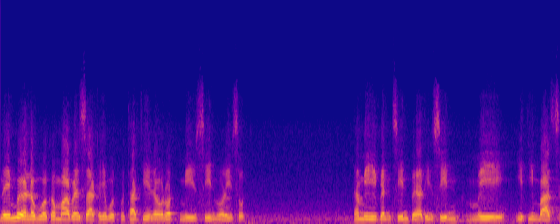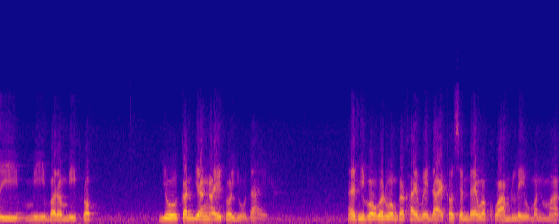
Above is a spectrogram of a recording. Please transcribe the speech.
ในเมื่อเราบวชเข้ามาเป็นสากยบุตรพุทธจีนรสมีศีลบริสุทธิ์ถ้ามีเป็นศีลเป็นอธิศีลมีอิทธิบาทสีมีบารมีครบ อยู่กันยังไงก็อยู่ได้ไอ้ที่บอกว่ารวมกับใครไม่ได้ ก็แสดงว่าความเลวมันมาก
